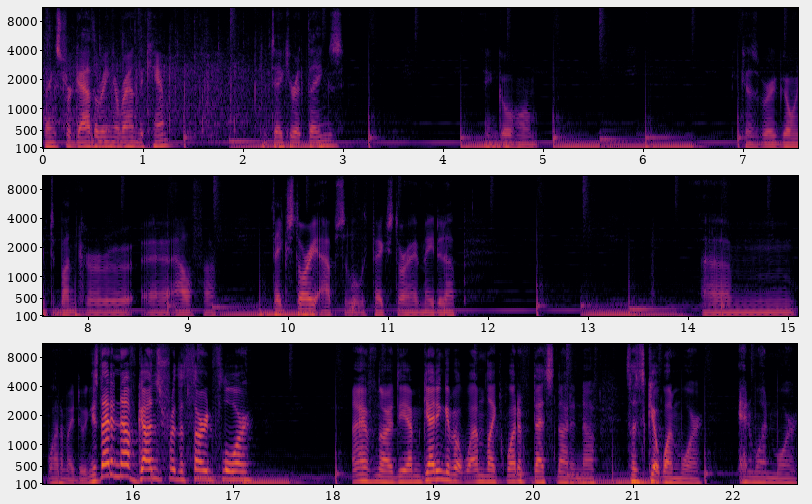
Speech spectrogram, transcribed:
Thanks for gathering around the camp. Can take your things and go home. Because we're going to bunker uh, Alfa. Fake story? Absolutely fake story. I made it up. Um, what am I doing? Is that enough guns for the third floor? I have no idea. I'm getting it, but I'm like, what if that's not enough? So let's get one more. And one more.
